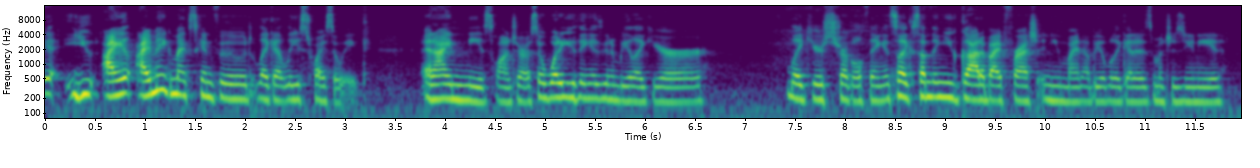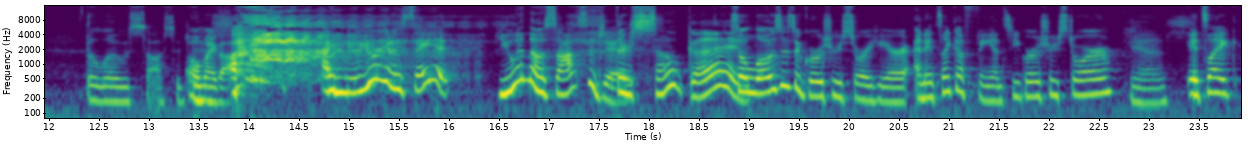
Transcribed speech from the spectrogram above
it, you. I I make Mexican food like at least twice a week, and I need cilantro. So what do you think is going to be like your like your struggle thing? It's like something you got to buy fresh, and you might not be able to get it as much as you need. The Lowe's sausages. Oh my god. I knew you were gonna say it. You and those sausages. They're so good. so Lowe's is a grocery store here, and it's like a fancy grocery store. yes. It's like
